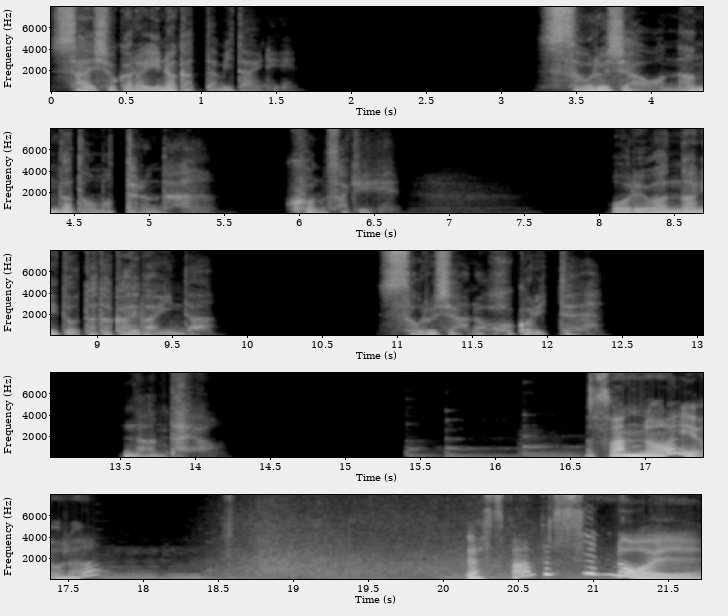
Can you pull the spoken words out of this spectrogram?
最初からいなかったみたいに。ソルジャーを何だと思ってるんだ。この先。俺は何と戦えばいいんだ。ソルジャーの誇りってなんだよ。Das war neu, oder? Das war ein bisschen neu.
